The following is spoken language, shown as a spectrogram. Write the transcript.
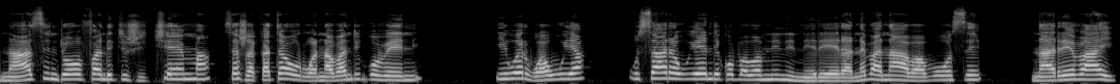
nhasi ndofa ndichizvichema sezvakataurwa navandingoveni. Iwe rwauya usare uende kwababa muninhinherera nevana ava vose. Narevai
